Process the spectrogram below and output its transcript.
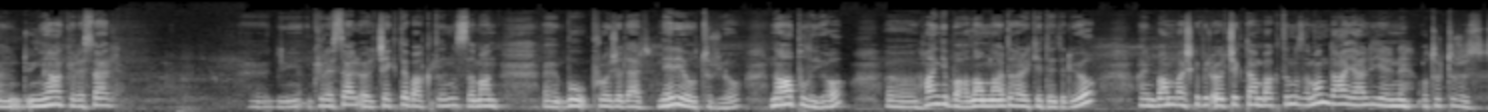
Yani dünya küresel e, küresel ölçekte baktığımız zaman e, bu projeler nereye oturuyor, ne yapılıyor, e, hangi bağlamlarda hareket ediliyor? Hani bambaşka bir ölçekten baktığımız zaman daha yerli yerine oturturuz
